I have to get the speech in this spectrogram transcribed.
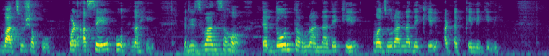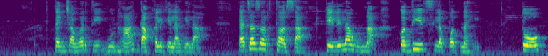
वाचू शकू पण असे होत नाही. रिझवानसह त्या दोन तरुणांना देखील मजुरांना देखील अटक केली गेली. त्यांच्यावरती गुन्हा दाखल केला गेला. याचाच अर्थ असा की केलेला गुन्हा कधीच लपत नाही. तो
